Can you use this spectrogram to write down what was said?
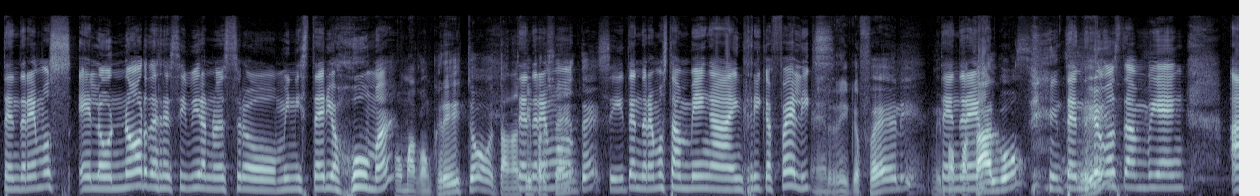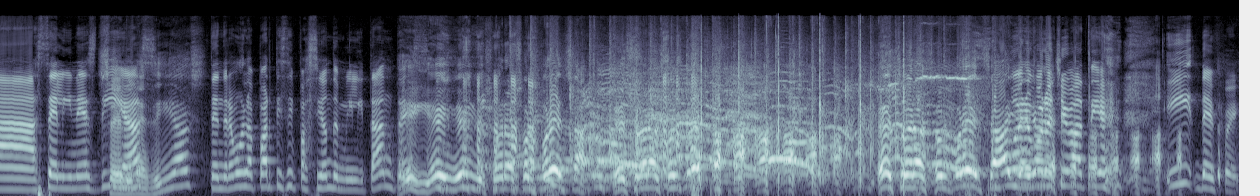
Tendremos el honor de recibir a nuestro ministerio Juma. Juma con Cristo, están aquí presentes. sí, tendremos también a Enrique Félix. Enrique Félix, mi Tendré- papá Calvo. tendremos Sí. también a Celines Díaz. Celines Díaz. Tendremos la participación de militantes. ¡Ey, ey, ey! Eso era sorpresa. Eso era sorpresa. Eso era sorpresa. Ay, bueno, ay, pero ay. Chivatier. y de fe.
